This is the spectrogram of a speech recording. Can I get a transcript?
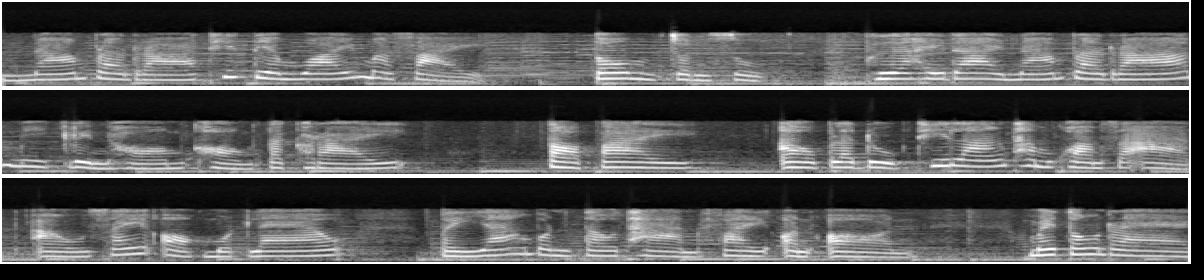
ำน้ำปลาร้าที่เตรียมไว้มาใส่ ต้มจนสุก เพื่อให้ได้น้ำปลาร้ามีกลิ่นหอมของตะไคร้ต่อไป เอาปลาดุกที่ล้างทำความสะอาดเอาไส้ออกหมดแล้ว ไปย่างบนเตาถ่านไฟอ่อนๆ ไม่ต้องแรง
